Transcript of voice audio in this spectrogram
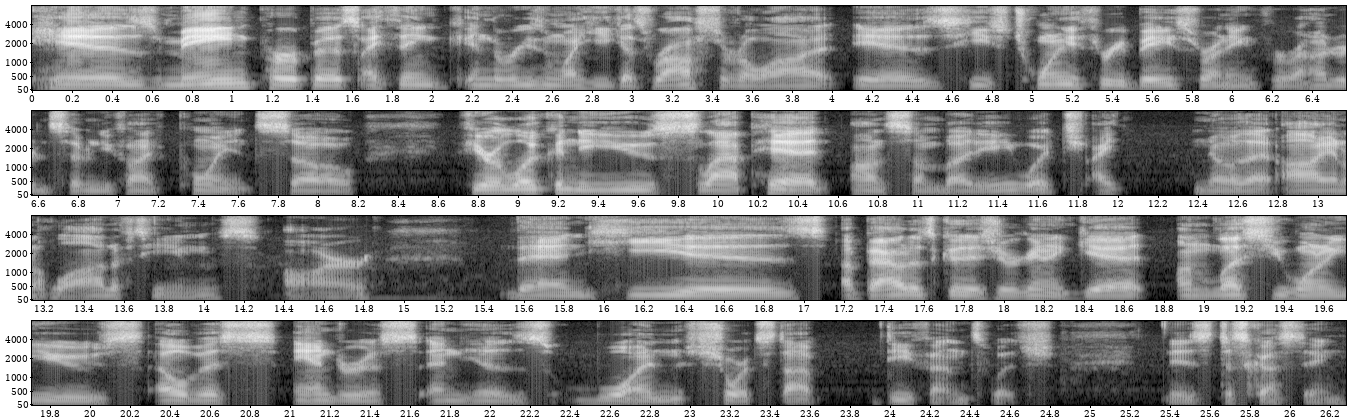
his main purpose, I think, and the reason why he gets rostered a lot is he's 23 base running for 175 points. So if you're looking to use slap hit on somebody, which I know that I and a lot of teams are, then he is about as good as you're going to get unless you want to use Elvis Andrus and his one shortstop defense, which is disgusting.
